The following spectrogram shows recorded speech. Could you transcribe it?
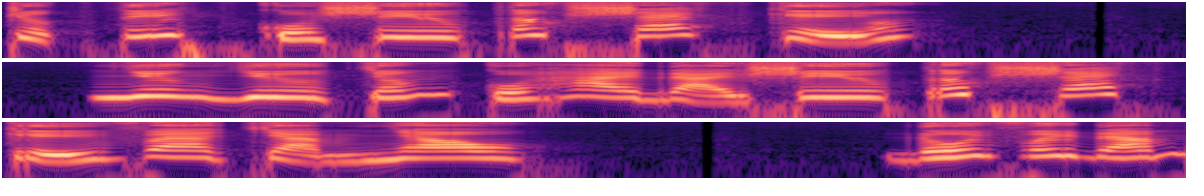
trực tiếp của siêu tất sát kỹ. Nhưng dư chấn của hai đại siêu tất sát kỹ va chạm nhau. Đối với đám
